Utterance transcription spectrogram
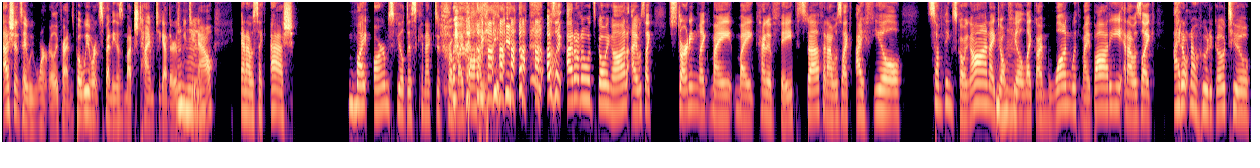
I shouldn't say we weren't really friends, but we weren't spending as much time together as we do Mhm. now. And I was like, Ash. My arms feel disconnected from my body. I was like, I don't know what's going on. I was like starting like my my kind of faith stuff, and I was like, I feel something's going on. I don't Mhm. feel like I'm one with my body. And I was like, I don't know who to go to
